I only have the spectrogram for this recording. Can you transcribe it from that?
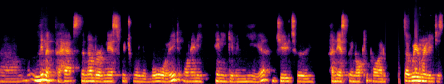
um, limit perhaps the number of nests which we avoid on any any given year due to a nest being occupied. So we're really just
